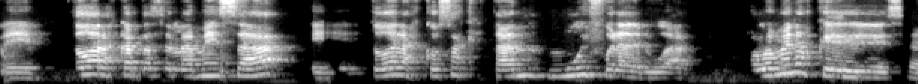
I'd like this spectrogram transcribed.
eh, todas las cartas en la mesa, eh, todas las cosas que están muy fuera de lugar. Por lo menos que, se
